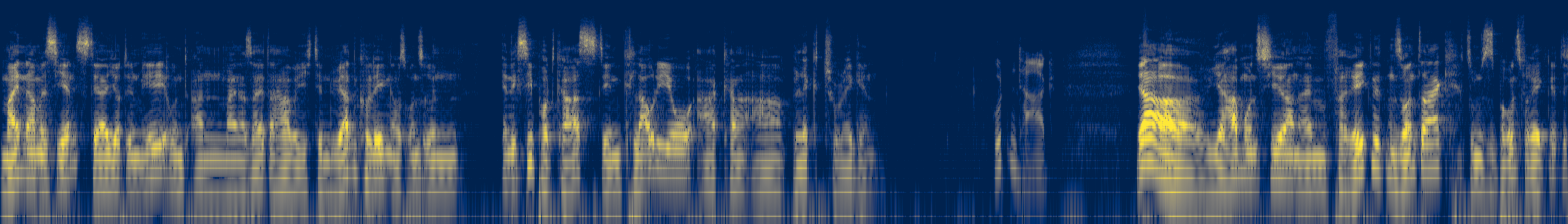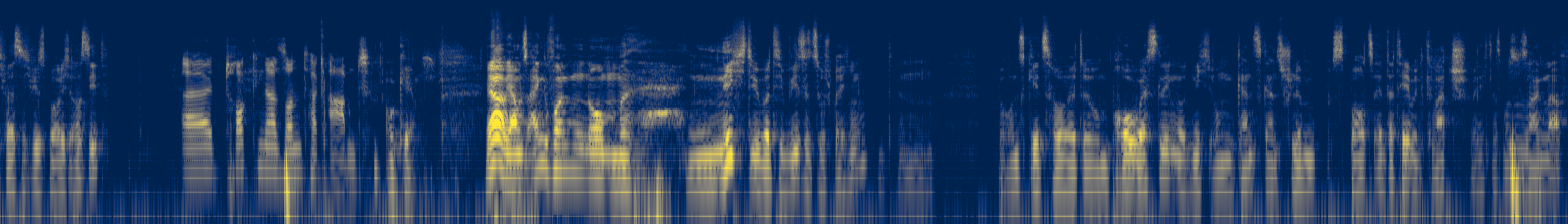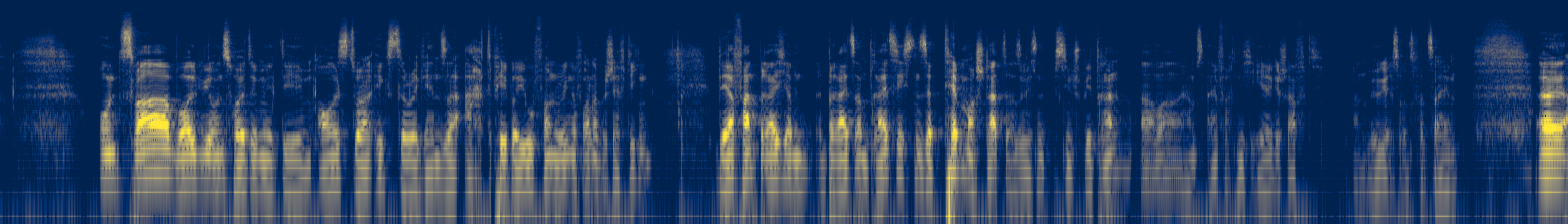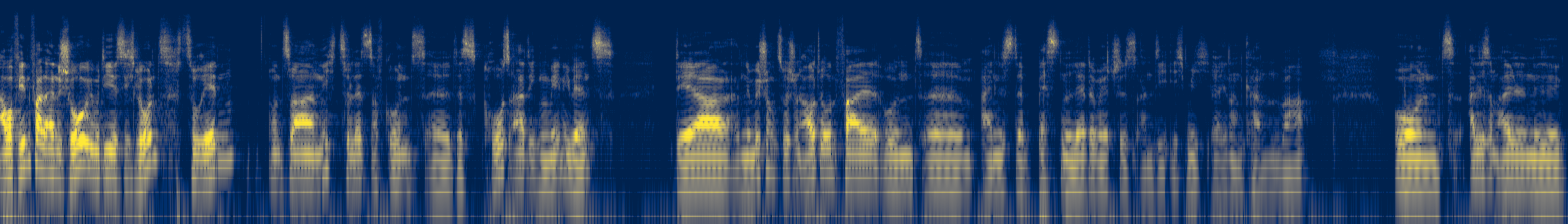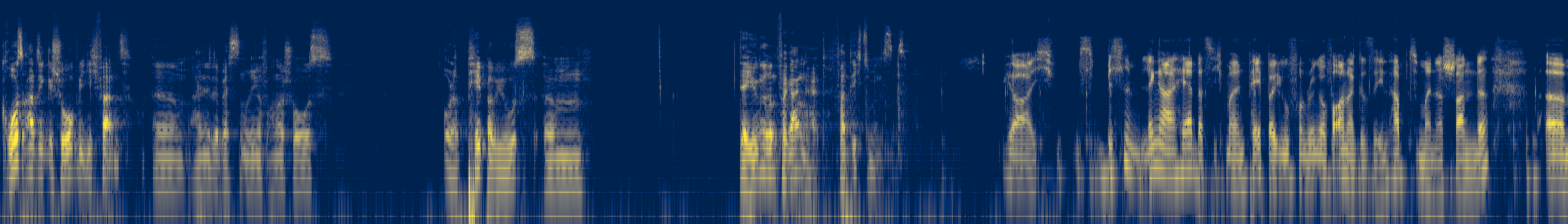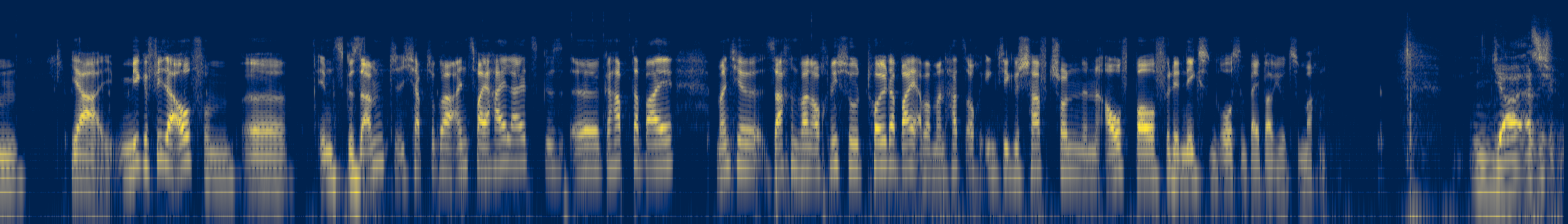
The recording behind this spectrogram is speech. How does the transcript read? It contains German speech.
Mein Name ist Jens, der JME, und an meiner Seite habe ich den werten Kollegen aus unserem NXT-Podcast, den Claudio aka Black Dragon. Guten Tag. Ja, wir haben uns hier an einem verregneten Sonntag, zumindest ist es bei uns verregnet, ich weiß nicht, wie es bei euch aussieht. Äh, trockener Sonntagabend. Okay. Ja, wir haben uns eingefunden, um nicht über TV zu sprechen. Bei uns geht es heute um Pro Wrestling und nicht um ganz, ganz schlimm Sports Entertainment Quatsch, wenn ich das mal so sagen darf. Und zwar wollen wir uns heute mit dem All-Star Extravaganza 8 Pay-Per-View von Ring of Honor beschäftigen. Der fand bereits am 30. September statt, also wir sind ein bisschen spät dran, aber haben es einfach nicht eher geschafft. Man möge es uns verzeihen. Äh, aber auf jeden Fall eine Show, über die es sich lohnt zu reden. Und zwar nicht zuletzt aufgrund äh, des großartigen Main Events, der eine Mischung zwischen Autounfall und äh, eines der besten Leather Matches, an die ich mich erinnern kann, war. Und alles in allem eine großartige Show, wie ich fand. Ähm, eine der besten Ring of Honor Shows oder Pay-Per-Views ähm, der jüngeren Vergangenheit, fand ich zumindest. Ja, ich ist ein bisschen länger her, dass ich mal ein Pay-Per-View von Ring of Honor gesehen habe, zu meiner Schande. Ähm, ja, mir gefiel er auch vom äh, insgesamt. Ich habe sogar ein, zwei Highlights ge äh, gehabt dabei. Manche Sachen waren auch nicht so toll dabei, aber man hat es auch irgendwie geschafft, schon einen Aufbau für den nächsten großen Pay-Per-View zu machen. Ja, also ich,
